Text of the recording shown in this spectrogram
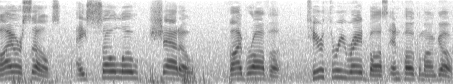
by ourselves, a solo Shadow Vibrava Tier 3 raid boss in Pokemon Go.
